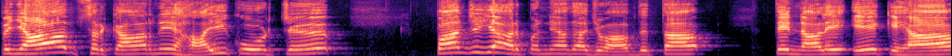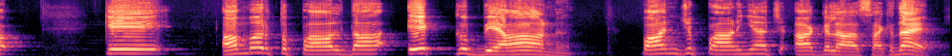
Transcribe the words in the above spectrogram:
ਪੰਜਾਬ ਸਰਕਾਰ ਨੇ ਹਾਈ ਕੋਰਟ 'ਚ 5000 ਪੰਨਿਆਂ ਦਾ ਜਵਾਬ ਦਿੱਤਾ ਤੇ ਨਾਲੇ ਇਹ ਕਿਹਾ ਕਿ ਅਮਰਤਪਾਲ ਦਾ ਇੱਕ ਬਿਆਨ ਪੰਜ ਪਾਣੀਆਂ 'ਚ ਅੱਗ ਲਾ ਸਕਦਾ ਹੈ।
